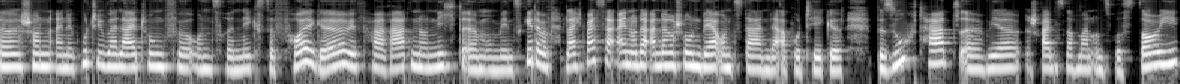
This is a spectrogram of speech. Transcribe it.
äh, schon eine gute Überleitung für unsere nächste Folge. Wir verraten noch nicht, ähm, um wen es geht, aber vielleicht weiß der ein oder andere schon, wer uns da in der Apotheke besucht hat. Äh, wir schreiben es nochmal in unsere Story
